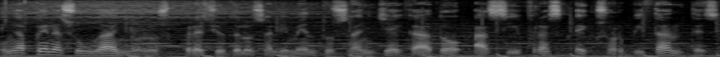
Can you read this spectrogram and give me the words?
En apenas un año los precios de los alimentos han llegado a cifras exorbitantes,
